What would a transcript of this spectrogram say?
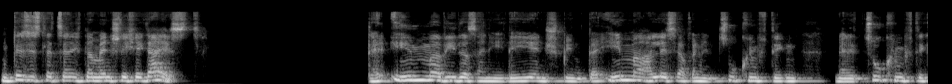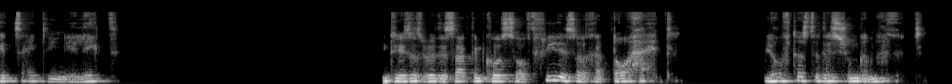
Und das ist letztendlich der menschliche Geist, der immer wieder seine Ideen spinnt, der immer alles auf einen zukünftigen, eine zukünftige Zeitlinie legt. Und Jesus würde sagt im Kurs so oft, Friede solcher Torheit. Wie oft hast du das schon gemacht?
